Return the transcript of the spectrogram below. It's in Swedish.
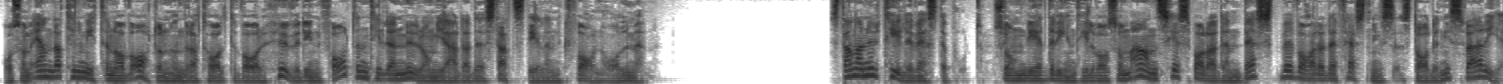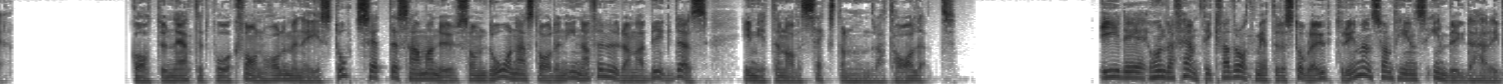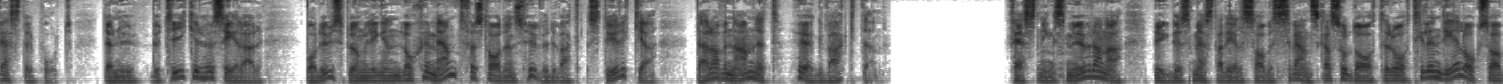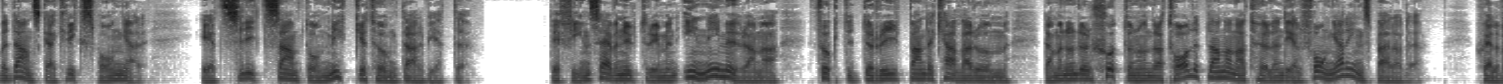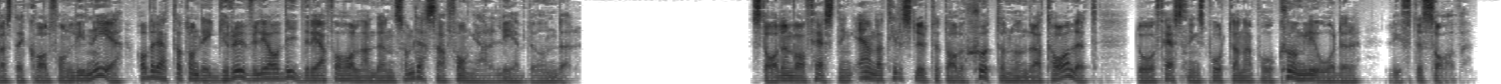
och som ända till mitten av 1800-talet var huvudinfarten till den muromgärdade stadsdelen Kvarnholmen. Stanna nu till i Västerport som leder in till vad som anses vara den bäst bevarade fästningsstaden i Sverige. Gatunätet på Kvarnholmen är i stort sett detsamma nu som då när staden innanför murarna byggdes i mitten av 1600-talet. I de 150 kvadratmeter stora utrymmen som finns inbyggda här i Västerport, där nu butiker huserar, var det ursprungligen logement för stadens huvudvaktstyrka, därav namnet Högvakten. Fästningsmurarna byggdes mestadels av svenska soldater och till en del också av danska krigsfångar. Ett slitsamt och mycket tungt arbete. Det finns även utrymmen inne i murarna, fuktdrypande kalla rum där man under 1700-talet bland annat höll en del fångar inspärrade. Självaste Carl von Linné har berättat om de gruvliga och vidriga förhållanden som dessa fångar levde under. Staden var fästning ända till slutet av 1700-talet då fästningsportarna på kunglig order lyftes av.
